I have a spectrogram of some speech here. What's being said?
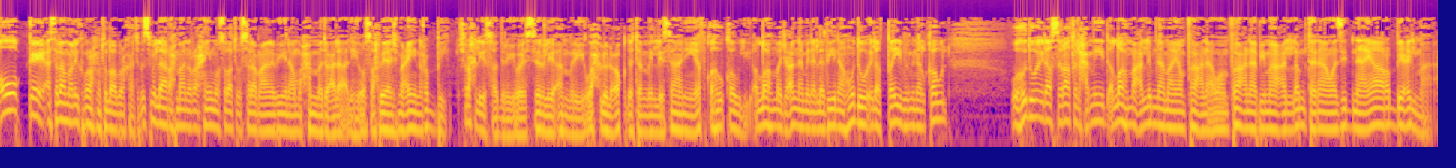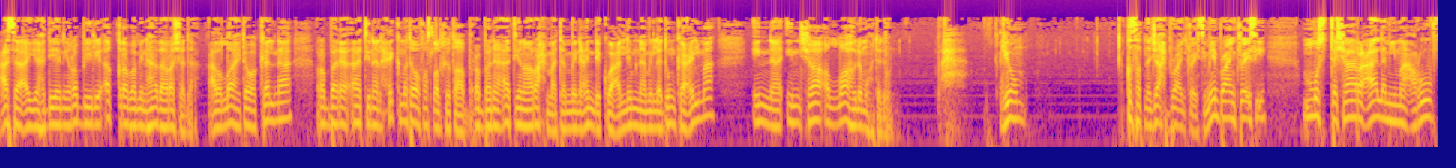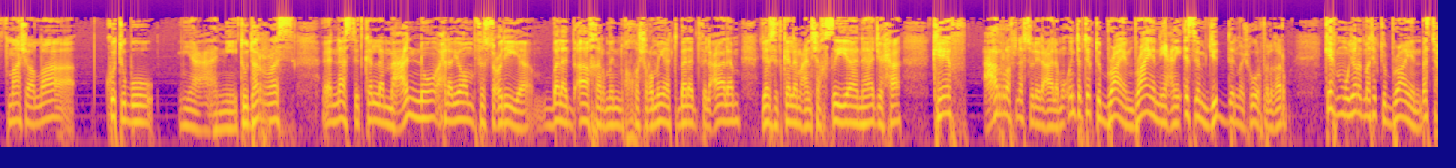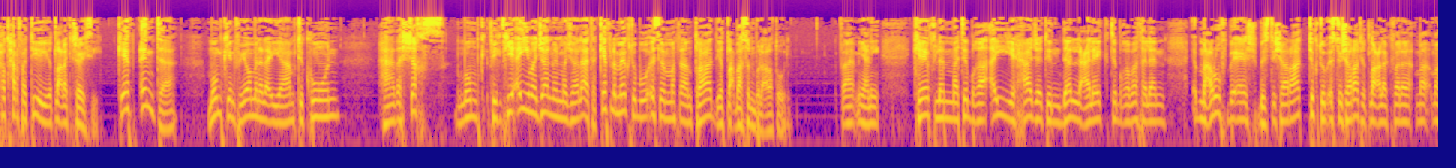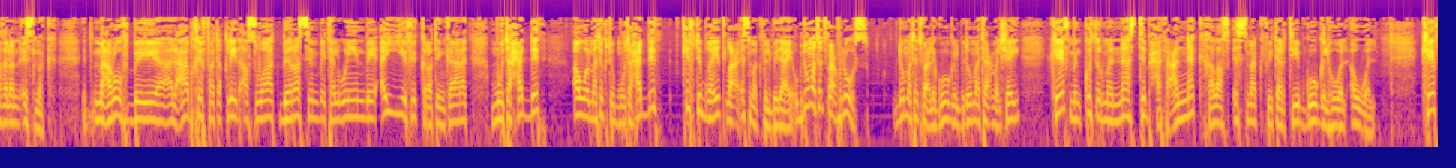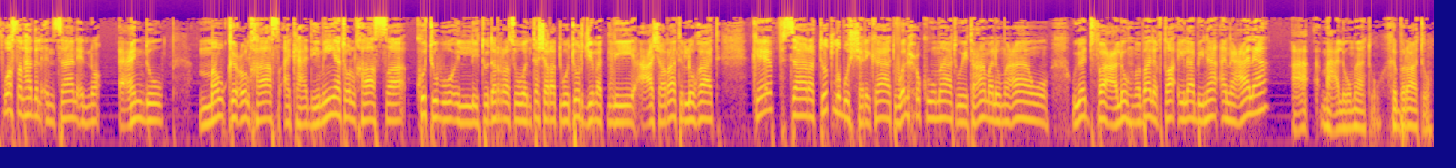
أوكي السلام عليكم ورحمة الله وبركاته. بسم الله الرحمن الرحيم والصلاة والسلام على نبينا محمد وعلى آله وصحبه أجمعين. ربي اشرح لي صدري ويسر لي أمري واحلل عقدة من لساني يفقه قولي. اللهم اجعلنا من الذين هدوا إلى الطيب من القول وهدوا إلى صراط الحميد. اللهم علمنا ما ينفعنا وانفعنا بما علمتنا وزدنا يا رب علما. عسى أن يهديني ربي لأقرب من هذا رشدا. على الله توكلنا. ربنا آتنا الحكمة وفصل الخطاب. ربنا آتنا رحمة من عندك وعلمنا من لدنك علما. إنا إن شاء الله لمهتدون. اليوم قصة نجاح براين تريسي. مين براين تريسي؟ مستشار عالمي معروف. ما شاء الله. كتبه يعني تدرس. الناس تتكلم عنه. إحنا اليوم في السعودية بلد آخر من خشرمية بلد في العالم. جالس يتكلم عن شخصية ناجحة. كيف عرف نفسه للعالم؟ وانت بتكتب براين. براين يعني اسم جدا مشهور في الغرب. كيف مجرد ما تكتب براين بس تحط حرف T يطلع لك تريسي؟ كيف انت ممكن في يوم من الأيام تكون هذا الشخص ممكن في, في أي مجال من مجالاتك كيف لما يكتبوا اسم مثلا تراد يطلع باسنبل على طول؟ فاهم؟ يعني كيف لما تبغى أي حاجة تندل عليك تبغى مثلا معروف بإيش؟ باستشارات تكتب استشارات يطلع لك مثلا اسمك. معروف بألعاب خفة تقليد أصوات برسم بتلوين بأي فكرة كانت. متحدث أول ما تكتب متحدث كيف تبغى يطلع اسمك في البداية؟ وبدون ما تدفع فلوس. بدون ما تدفع لجوجل بدون ما تعمل شيء. كيف من كثر ما الناس تبحث عنك خلاص اسمك في ترتيب جوجل هو الأول. كيف وصل هذا الإنسان إنه عنده موقعه الخاص أكاديميته الخاصة كتبه اللي تدرس وانتشرت وترجمت لعشرات اللغات. كيف صارت تطلب الشركات والحكومات ويتعاملوا معاه ويدفع له مبالغ طائلة بناء على معلوماته خبراته؟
